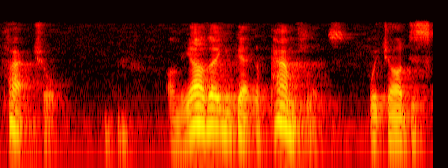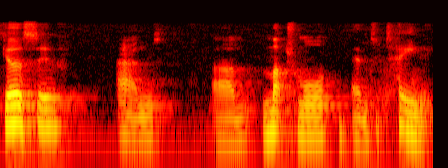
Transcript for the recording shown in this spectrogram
factual. On the other, you get the pamphlets, which are discursive and um, much more entertaining.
